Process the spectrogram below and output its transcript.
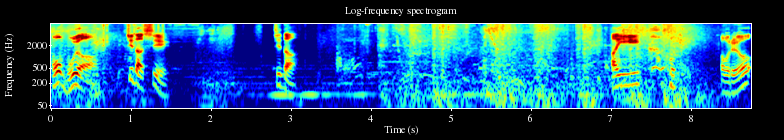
어, 뭐야. 찌다, 씨. 찌다. 하이. 가버려.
